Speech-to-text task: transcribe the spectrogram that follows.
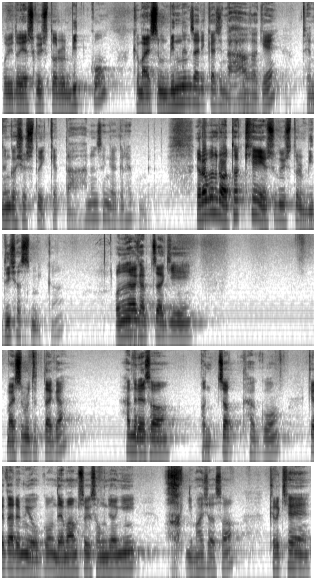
우리도 예수 그리스도를 믿고 그 말씀을 믿는 자리까지 나아가게 되는 것일 수도 있겠다 하는 생각을 해봅니다. 여러분은 어떻게 예수 그리스도를 믿으셨습니까? 어느 날 갑자기 말씀을 듣다가 하늘에서 번쩍하고 깨달음이 오고 내 마음속에 성령이 확 임하셔서 그렇게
